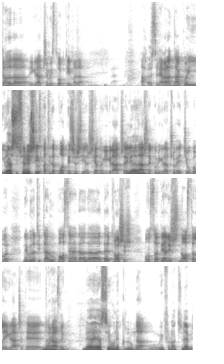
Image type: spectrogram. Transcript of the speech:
Da, da, da, da, igračima iz tvog tima, da. Ako se ne varam tako i Ja ti se više nešto- isplati da potpišeš još jednog igrača ili da. Da. daš nekom igraču veći ugovor, nego da ti ta rupa ostane da, da, da je trošiš, odnosno da deliš na ostale igrače te, tu Ne. razliku. Ja, ja sam imao neku drugu Da. informaciju, ne bi.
